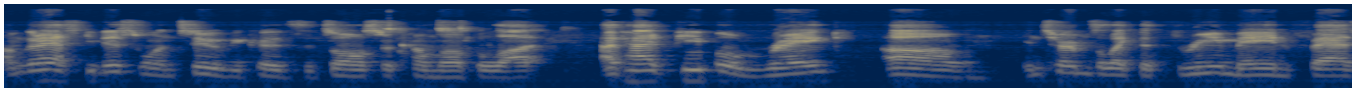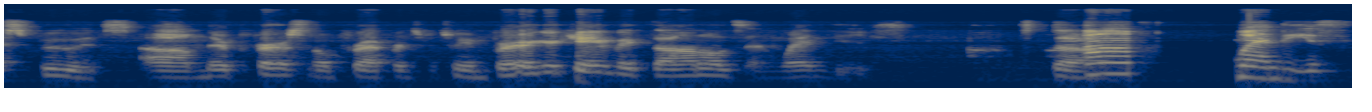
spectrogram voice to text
I'm gonna ask you this one too because it's also come up a lot. I've had people rank um in terms of like the three main fast foods, um, their personal preference between Burger King, McDonald's, and Wendy's. So um, Wendy's,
